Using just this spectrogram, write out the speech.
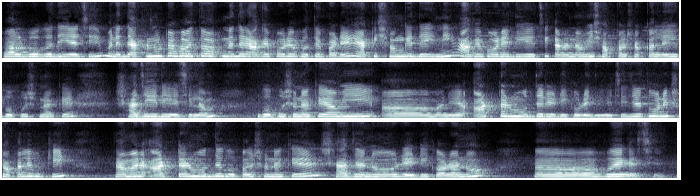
ফল ভোগও দিয়েছি। মানে দেখানোটা হয়তো আপনাদের আগে পরে হতে পারে। একই সঙ্গে দেইনি আগে পরে দিয়েছি। কারণ আমি সকাল সকালেই গোপু সোনাকে সাজিয়ে দিয়েছিলাম। গোপু সোনাকে আমি মানে আটটার মধ্যে রেডি করে দিয়েছি। যেহেতু অনেক সকালে উঠি আমার আটটার মধ্যে গোপাল সোনাকে সাজানো রেডি করানো হয়ে গেছে।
